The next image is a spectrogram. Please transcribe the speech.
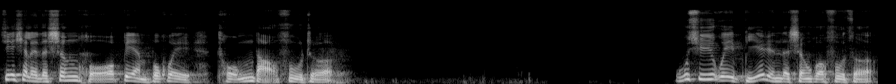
接下来的生活便不会重蹈覆辙。无需为别人的生活负责，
